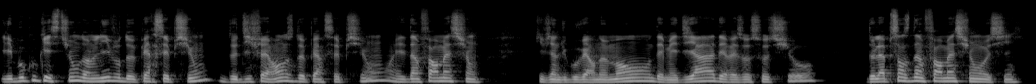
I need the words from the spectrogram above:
Il est beaucoup question dans le livre de perception, de différence de perception et d'information qui vient du gouvernement, des médias, des réseaux sociaux de l'absence d'information aussi.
